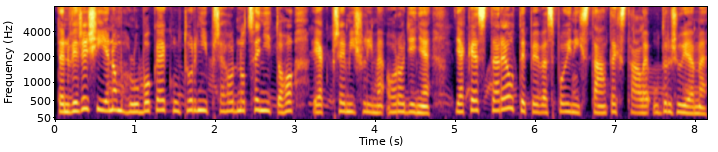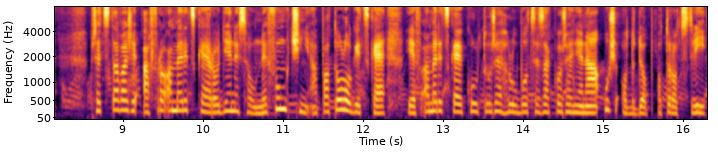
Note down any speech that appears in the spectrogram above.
Ten vyřeší jenom hluboké kulturní přehodnocení toho, jak přemýšlíme o rodině, jaké stereotypy ve Spojených státech stále udržujeme. Představa, že afroamerické rodiny jsou nefunkční a patologické, je v americké kultuře hluboce zakořeněná už od dob otroctví.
